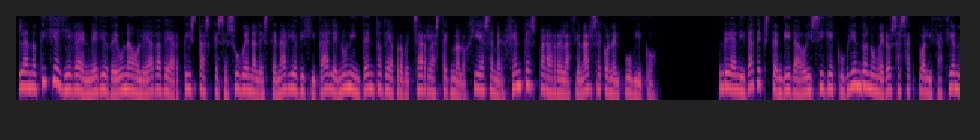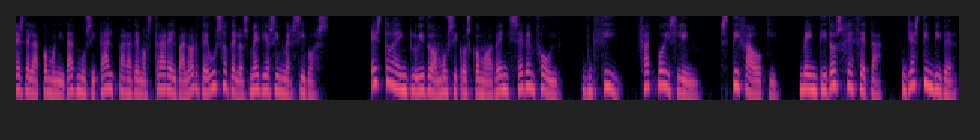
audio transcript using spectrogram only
La noticia llega en medio de una oleada de artistas que se suben al escenario digital en un intento de aprovechar las tecnologías emergentes para relacionarse con el público. Realidad Extendida hoy sigue cubriendo numerosas actualizaciones de la comunidad musical para demostrar el valor de uso de los medios inmersivos. Esto ha incluido a músicos como Avenged Sevenfold, Bzi, Fatboy Slim, Steve Aoki, 22GZ, Justin Bieber,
